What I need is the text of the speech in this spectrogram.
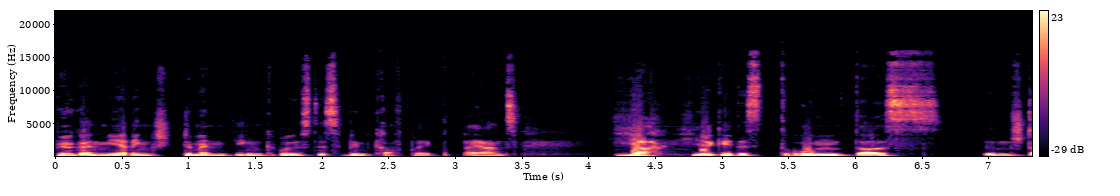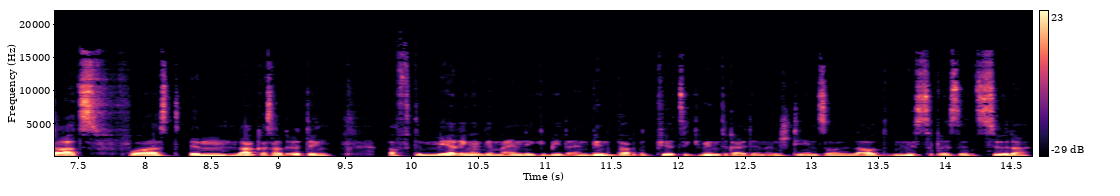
Bürger in Mehring stimmen gegen größtes Windkraftprojekt Bayerns. Ja, hier geht es darum, dass im Staatsforst im Landkreis Altötting auf dem Mehringer Gemeindegebiet ein Windpark mit 40 Windrädern entstehen soll. Laut Ministerpräsident Söder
